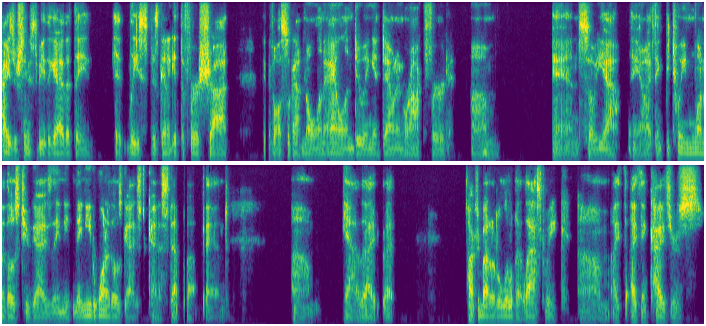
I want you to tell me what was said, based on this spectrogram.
Kaiser seems to be the guy that they at least is going to get the first shot. They've also got Nolan Allan doing it down in Rockford. Um, and so, yeah, you know, I think between one of those two guys, they need they need one of those guys to kind of step up. And um, yeah, I, I, talked about it a little bit last week. Um, I, th- I think Kaiser's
